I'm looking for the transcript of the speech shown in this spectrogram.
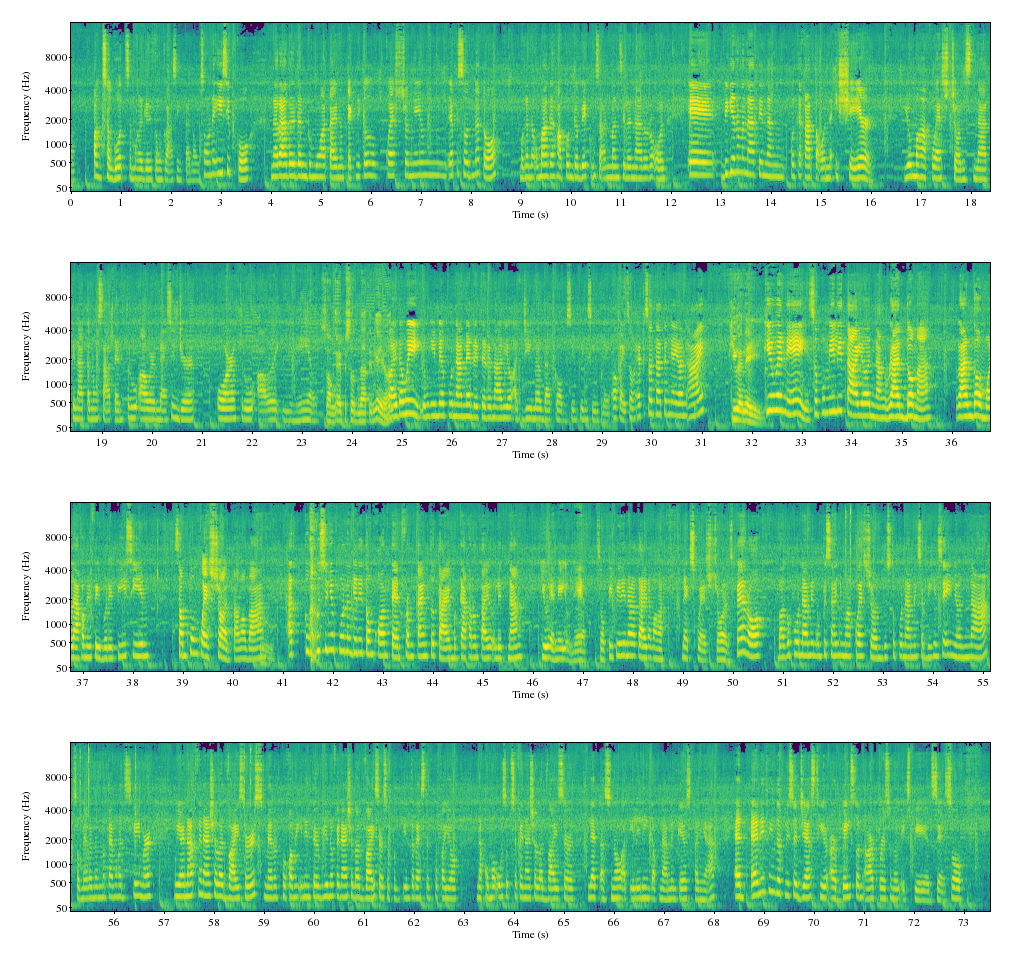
pagsagot sa mga ganitong klaseng tanong. So, naisip ko na rather than gumawa tayo ng technical question ngayong episode na to, magandang umaga, hapon, gabi, kung saan man sila naroroon, eh, bigyan naman natin ng pagkakataon na i-share yung mga questions na tinatanong sa atin through our messenger or through our email. So, ang episode natin ngayon, By the way, yung email po namin, reternario at gmail.com. Simpleng-simple. Okay, so ang episode natin ngayon ay Q&A. Q&A. So, pumili tayo ng random ah. Random. Wala kami favoritism. Sampung question. Tama ba? At kung gusto nyo po ng ganitong content, from time to time, magkakaroon tayo ulit ng Q&A ulit. So, pipili na tayo ng mga next questions. Pero, bago po namin umpisahan yung mga question, gusto po namin sabihin sa inyo na, so meron na naman tayo mga disclaimer, we are not financial advisors. Meron po kami in-interview ng financial advisor. So, pag interested po kayo na kumausap sa financial advisor, let us know at ililink up namin kayo sa kanya. And anything that we suggest here are based on our personal experiences. So,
